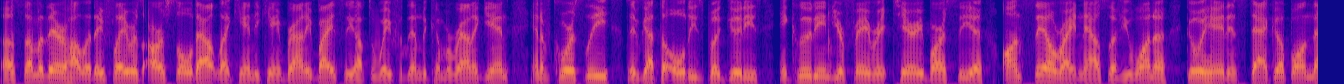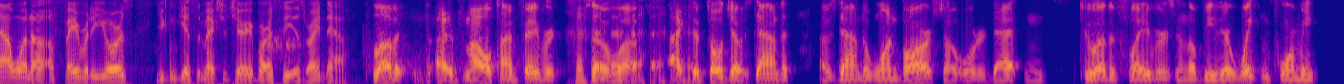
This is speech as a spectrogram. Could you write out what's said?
Uh, some of their holiday flavors are sold out, like candy cane brownie bites, so you have to wait for them to come around again. And of course, Lee, they've got the oldies but goodies, including your favorite Cherry Barcia on sale right now. So if you want to go ahead and stack up on that one, a, a favorite of yours, you can get some extra Cherry Barcias right now. Love it. It's my all-time favorite. So uh, I told you I was down to I was down to one bar, so I ordered that and two other flavors, and they'll be there waiting for me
